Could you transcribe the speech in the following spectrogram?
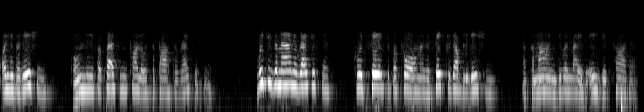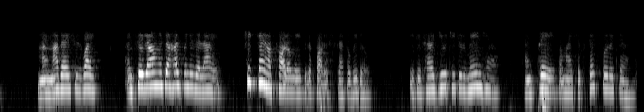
or liberation only if a person follows the path of righteousness. Which is the man of righteousness who would fail to perform as a sacred obligation a command given by his aged father. My mother is his wife, and so long as her husband is alive, she cannot follow me to the forest like a widow. It is her duty to remain here and pray for my successful return.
